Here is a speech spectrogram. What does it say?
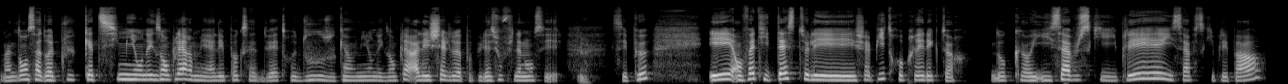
maintenant ça doit être plus 4-6 millions d'exemplaires, mais à l'époque ça devait être 12 ou 15 millions d'exemplaires. À l'échelle de la population, finalement c'est Ouais. c'est peu. Et en fait ils testent les chapitres auprès des lecteurs. Donc euh, ils savent ce qui plaît, ils savent ce qui plaît pas,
